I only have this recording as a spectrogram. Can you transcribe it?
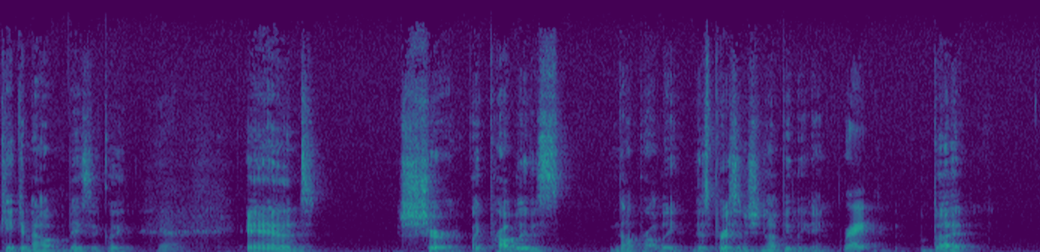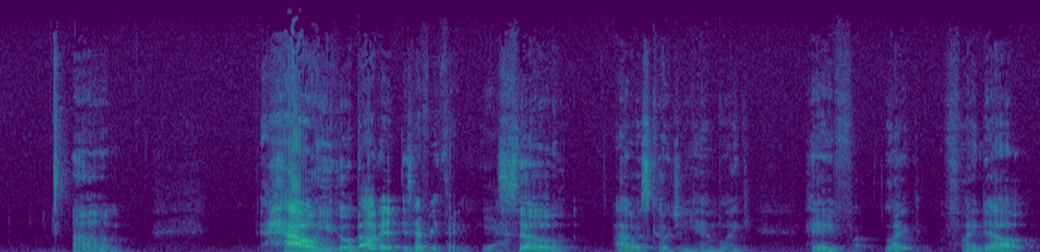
kick him out, basically." Yeah. And sure, like probably this, not probably this person should not be leading, Right. but um, how you go about it is everything. Yeah. So I was coaching him like, hey, f- like find out,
